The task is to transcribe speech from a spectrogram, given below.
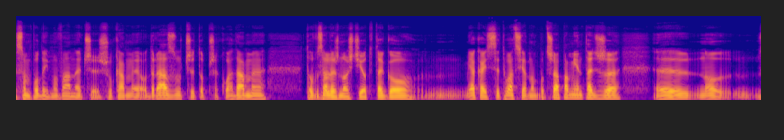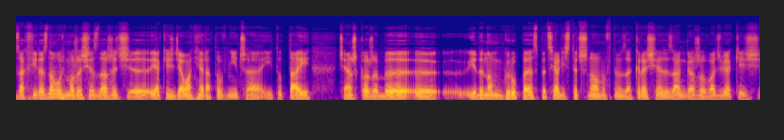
są podejmowane, czy szukamy od razu, czy to przekładamy. To w zależności od tego, mm, jaka jest sytuacja, no bo trzeba pamiętać, że e, no, za chwilę znowu może się zdarzyć e, jakieś działanie ratownicze, i tutaj ciężko, żeby jedyną grupę specjalistyczną w tym zakresie zaangażować w jakieś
